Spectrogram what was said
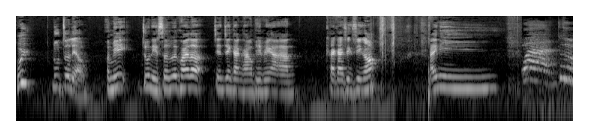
喂录这了。妈咪祝你生日快乐健健康康平平安安开开心心哦。爱你。One two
